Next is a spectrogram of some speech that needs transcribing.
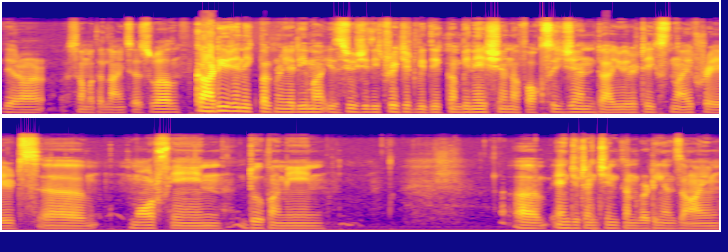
there are some other lines as well. Cardiogenic pulmonary edema is usually treated with a combination of oxygen, diuretics, nitrates, uh, morphine, dopamine, uh, angiotensin converting enzyme,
